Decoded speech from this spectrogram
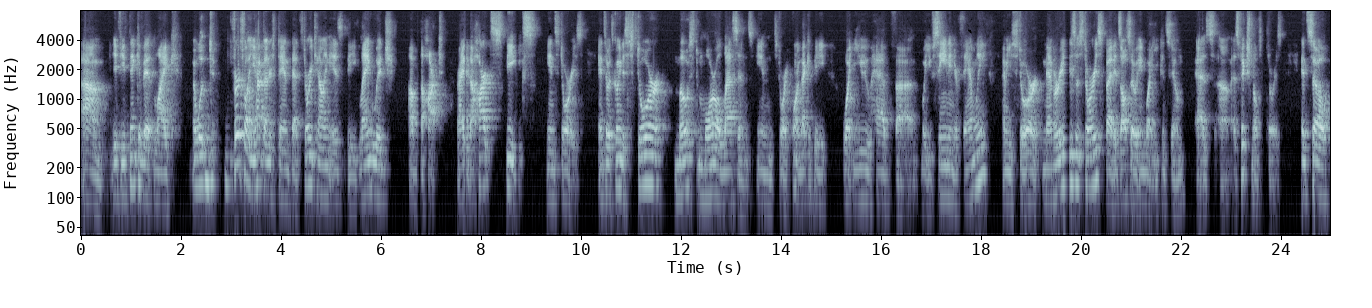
Um, if you think of it like, well, first of all, you have to understand that storytelling is the language of the heart, right? The heart speaks in stories, And so it's going to store most moral lessons in story form. That could be what you have, uh, what you've seen in your family. I mean, you store memories of stories, but it's also in what you consume as um, as fictional stories. And so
